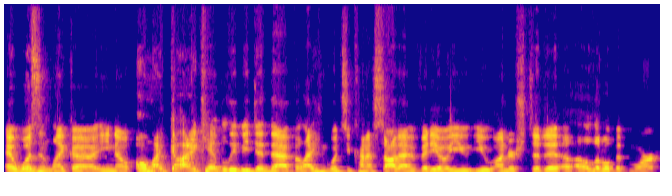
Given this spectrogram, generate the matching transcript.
it wasn't like a, you know, oh my God, I can't believe he did that. But I think once you kind of saw that video, you you understood it a, a little bit more.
